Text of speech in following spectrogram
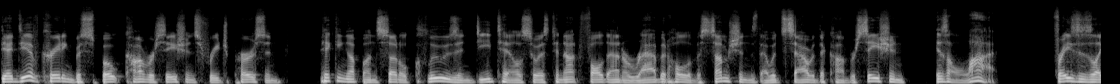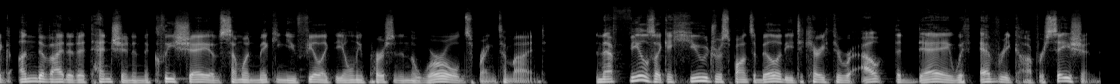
The idea of creating bespoke conversations for each person, picking up on subtle clues and details so as to not fall down a rabbit hole of assumptions that would sour the conversation, is a lot. Phrases like undivided attention and the cliche of someone making you feel like the only person in the world spring to mind. And that feels like a huge responsibility to carry throughout the day with every conversation.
